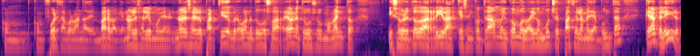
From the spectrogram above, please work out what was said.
con, fuerza por banda de Embarba, que no le salió muy bien, no le salió el partido, pero bueno, tuvo sus arreones, tuvo sus momentos, y sobre todo arriba, que se encontraba muy cómodo ahí con mucho espacio en la media punta, que era peligro,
